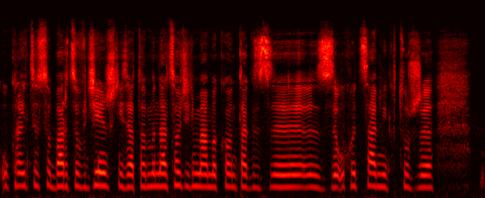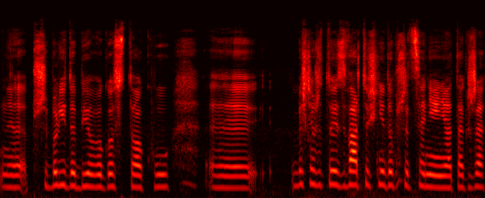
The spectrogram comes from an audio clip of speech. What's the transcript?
Ukraińcy są bardzo wdzięczni za to. My na co dzień mamy kontakt z, z uchodźcami, którzy przybyli do Białego Stoku. Myślę, że to jest wartość nie do przecenienia, także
